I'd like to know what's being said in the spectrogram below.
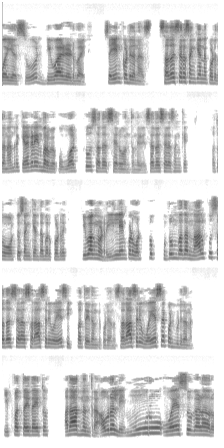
ವಯಸ್ಸು ಡಿವೈಡೆಡ್ ಬೈ ಸೊ ಏನ್ ಕೊಟ್ಟಿದಾನ ಸದಸ್ಯರ ಸಂಖ್ಯೆಯನ್ನ ಕೊಟ್ಟಿದ್ದಾನೆ. ಅಂದ್ರೆ ಕೆಳಗಡೆ ಏನ್ ಬರ್ಬೇಕು? ಒಟ್ಟು ಸದಸ್ಯರು ಅಂತಂದೇಳಿ. ಸದಸ್ಯರ ಸಂಖ್ಯೆ ಅಥವಾ ಒಟ್ಟು ಸಂಖ್ಯೆ ಅಂತ ಬರ್ಕೊಡ್ರಿ. ಇವಾಗ ನೋಡ್ರಿ, ಇಲ್ಲಿ ಏನ್ ಕೊಡ? ಒಟ್ಟು ಕುಟುಂಬದ ನಾಲ್ಕು ಸದಸ್ಯರ ಸರಾಸರಿ ವಯಸ್ಸು ಇಪ್ಪತ್ತೈದು ಅಂತ ಕೊಟ್ಟಿದ್ದಾನೆ. ಸರಾಸರಿ ವಯಸ್ಸೇ ಕೊಟ್ಬಿಟ್ಟಿದಾನ ಇಪ್ಪತ್ತೈದು ಆಯ್ತು. ಅದಾದ ನಂತರ ಅವರಲ್ಲಿ ಮೂರು ವಯಸ್ಸುಗಳವರು,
